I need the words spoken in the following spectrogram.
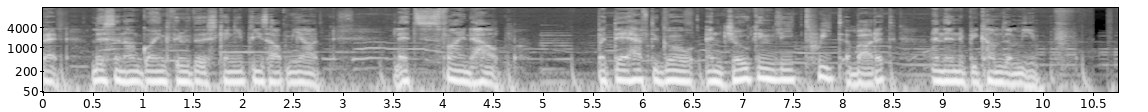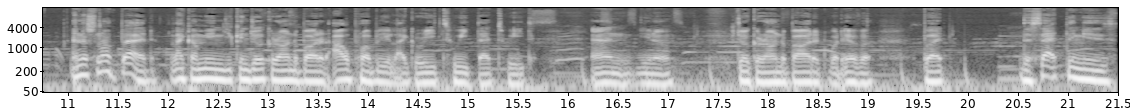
that listen i'm going through this. Can you please help me out? Let's find help. But they have to go and jokingly tweet about it and then it becomes a meme. And it's not bad. Like i mean you can joke around about it. I'll probably like retweet that tweet and you know joke around about it whatever. But the sad thing is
